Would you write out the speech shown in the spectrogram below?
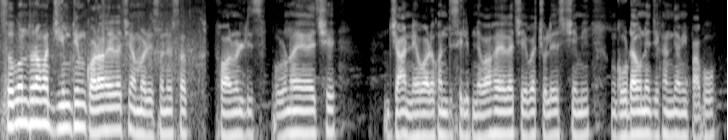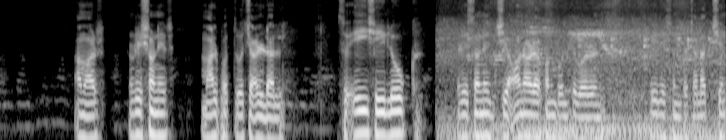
সো বন্ধুরা, আমার জিম টিম করা হয়ে গেছে, আমার রেশনের সব ফর্মালিটিস পূরণ হয়ে গেছে। যা নেওয়ার, ওখান দিয়ে স্লিপ নেওয়া হয়ে গেছে। এবার চলে এসেছি আমি গোডাউনে, যেখান দিয়ে আমি পাবো আমার রেশনের মালপত্র, চাল ডাল। সো এই সেই লোক রেশনের যে অনার এখন বলতে পারেন, এই রেশনটা চালাচ্ছেন।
